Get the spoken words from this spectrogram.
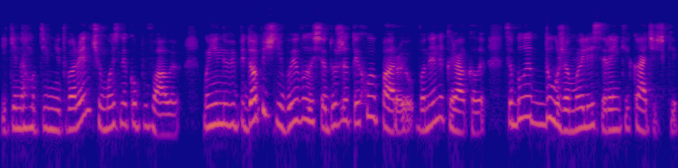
які на гуртівні тварин чомусь не купували. Мої нові підопічні виявилися дуже тихою парою, вони не крякали. Це були дуже милі сіренькі качечки,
